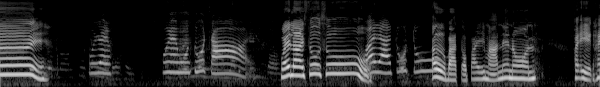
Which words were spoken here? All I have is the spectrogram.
ายคุณยายคุณยายมอนตู้ตายไว้ลายสู้สู้ไว้ยายตู้ตู้ เออ บาทต่อไปหมานแน่นอน พระเอกให้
